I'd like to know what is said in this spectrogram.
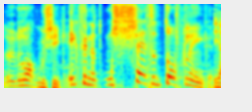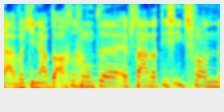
rockmuziek. Ik vind het ontzettend tof klinken. Ja, wat je nou op de achtergrond eh, hebt staan, dat is iets van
